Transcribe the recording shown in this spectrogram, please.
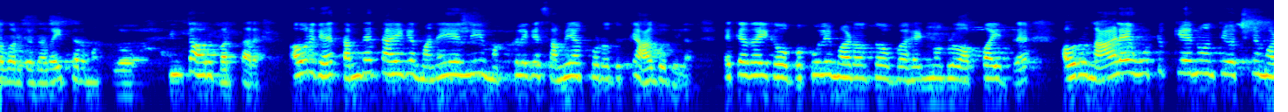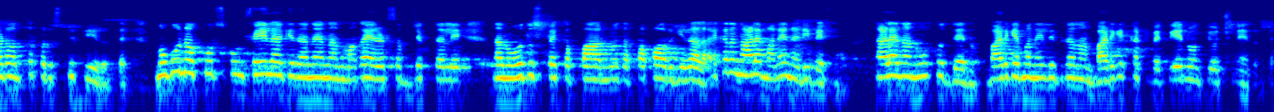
ವರ್ಗದ ರೈತರ ಮಕ್ಕಳು ಇಂಥವ್ರು ಬರ್ತಾರೆ. ಅವ್ರಿಗೆ ತಂದೆ ತಾಯಿಗೆ ಮನೆಯಲ್ಲಿ ಮಕ್ಕಳಿಗೆ ಸಮಯ ಕೊಡೋದಕ್ಕೆ ಆಗೋದಿಲ್ಲ. ಯಾಕಂದ್ರೆ ಈಗ ಒಬ್ಬ ಕೂಲಿ ಮಾಡುವಂತ ಒಬ್ಬ ಹೆಣ್ಮಗಳು ಅಪ್ಪ ಇದ್ರೆ ಅವರು ನಾಳೆ ಊಟಕ್ಕೇನು ಅಂತ ಯೋಚನೆ ಮಾಡುವಂತ ಪರಿಸ್ಥಿತಿ ಇರುತ್ತೆ. ಮಗುನ ಕೂರ್ಸ್ಕೊಂಡು ಫೇಲ್ ಆಗಿದ್ದಾನೆ ನನ್ನ ಮಗ ಎರಡು ಸಬ್ಜೆಕ್ಟಲ್ಲಿ ನಾನು ಓದಿಸ್ಬೇಕಪ್ಪ ಅನ್ನೋದ ಪಾಪ ಅವ್ರಿಗೆ ಇರಲ್ಲ. ಯಾಕಂದ್ರೆ ನಾಳೆ ಮನೆ ನಡಿಬೇಕು. ನಾಳೆ ನಾನು ಊಟದ್ದೇನು? ಬಾಡಿಗೆ ಮನೇಲಿದ್ರೆ ನಾನು ಬಾಡಿಗೆ ಕಟ್ಟಬೇಕು ಏನು ಅಂತ ಯೋಚನೆ ಇರುತ್ತೆ.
